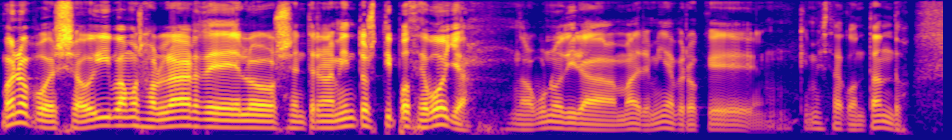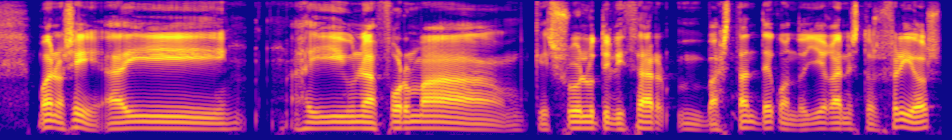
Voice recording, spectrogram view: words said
Bueno, pues hoy vamos a hablar de los entrenamientos tipo cebolla. Alguno dirá, madre mía, pero ¿qué, me está contando? Bueno, sí, hay, hay una forma que suelo utilizar bastante cuando llegan estos fríos.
